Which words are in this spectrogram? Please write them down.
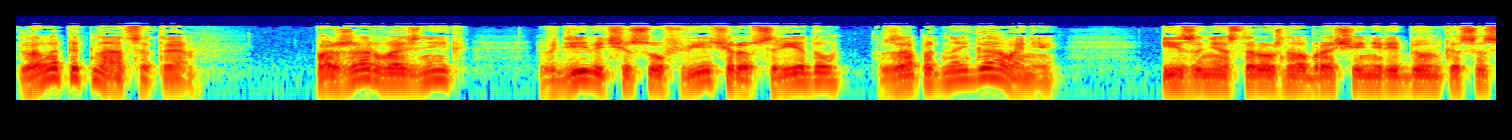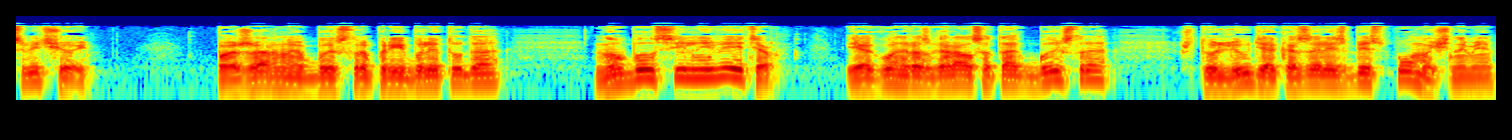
Глава 15. Пожар возник в 9 часов вечера в среду в Западной гавани из-за неосторожного обращения ребенка со свечой. Пожарные быстро прибыли туда, но был сильный ветер, и огонь разгорался так быстро, что люди оказались беспомощными.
